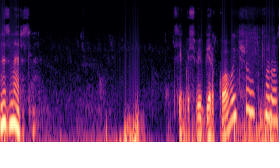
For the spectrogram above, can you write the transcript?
не змерзли. Якось вибірково йшов мороз.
